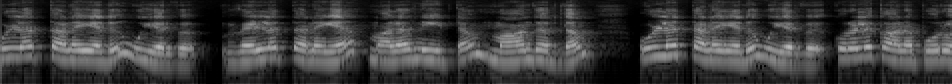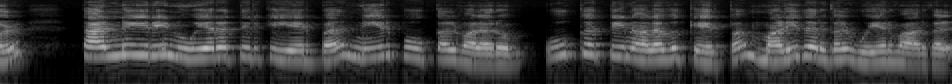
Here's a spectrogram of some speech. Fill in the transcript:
உள்ளத்தனையது உயர்வு. வெள்ளத்தனைய மலர் நீட்டம் மாந்தர்தம் உள்ளத்தனையது உயர்வு. குரலுக்கான பொருள் தண்ணீரின் உயரத்திற்கு ஏற்ப நீர்ப்பூக்கள் வளரும். ஊக்கத்தின் அளவுக்கேற்ப மனிதர்கள் உயர்வார்கள்.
